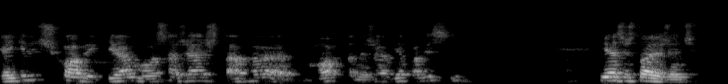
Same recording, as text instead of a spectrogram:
E aí que ele descobre que a moça já estava morta, né? já havia falecido. E essa história, gente,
